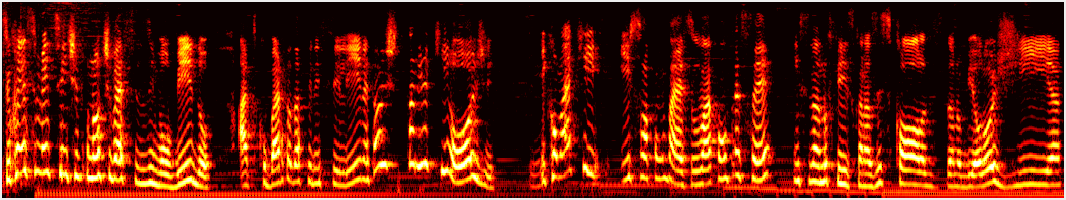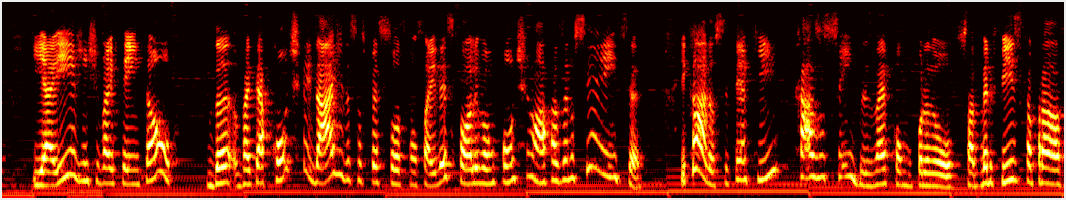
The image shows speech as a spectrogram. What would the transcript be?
Se o conhecimento científico não tivesse desenvolvido, a descoberta da penicilina, então a gente estaria aqui hoje. E como é que isso acontece? Vai acontecer ensinando física nas escolas, ensinando biologia. E aí a gente vai ter, então, vai ter a continuidade dessas pessoas que vão sair da escola e vão continuar fazendo ciência. E claro, você tem aqui casos simples, né? Como, por exemplo, saber física para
